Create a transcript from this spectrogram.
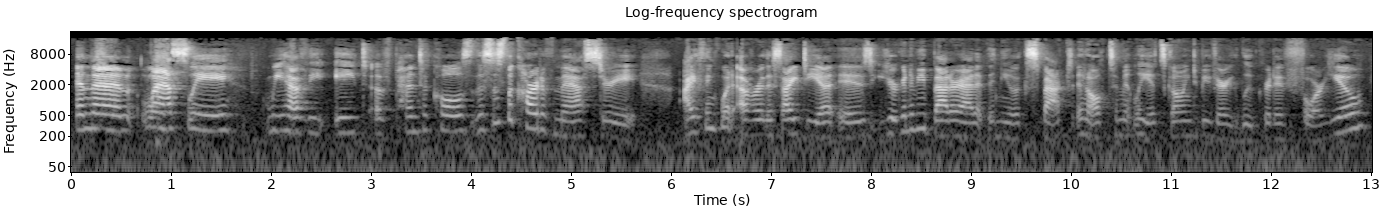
And then lastly, we have the Eight of Pentacles. This is the card of mastery. I think whatever this idea is, you're going to be better at it than you expect, and ultimately it's going to be very lucrative for you.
